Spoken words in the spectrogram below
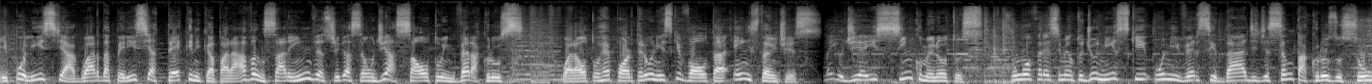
e polícia aguarda perícia técnica para avançar em investigação de assalto em Veracruz. O Arauto Repórter Unisque volta em instantes. Meio-dia e cinco minutos. Um oferecimento de Unisque, Universidade de Santa Cruz do Sul.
